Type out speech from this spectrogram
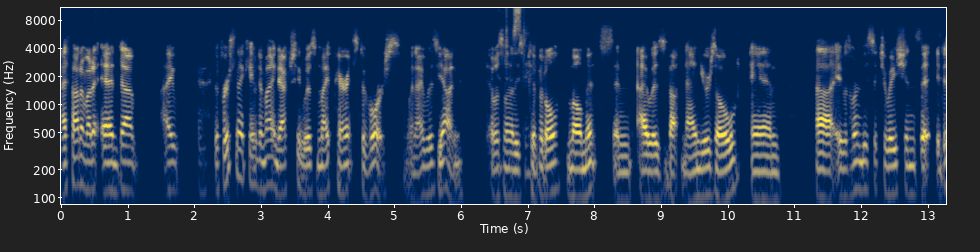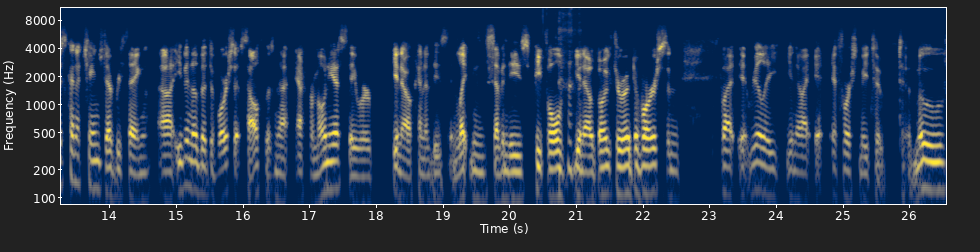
I thought about it, and um, I the first thing that came to mind actually was my parents' divorce when I was young. That was one of these pivotal moments, and I was about nine years old, and uh, it was one of these situations that it just kind of changed everything. Uh, even though the divorce itself was not acrimonious, they were, you know, kind of these enlightened 70s people, you know, going through a divorce. And, but it really, you know, it, it forced me to, to move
